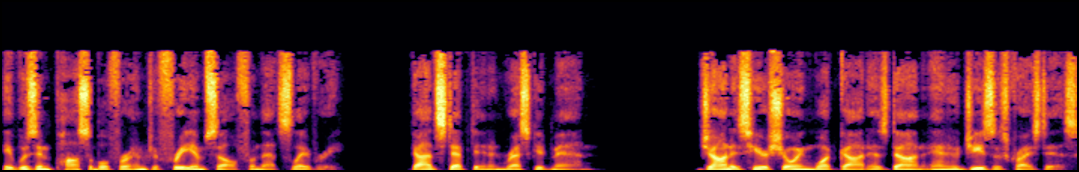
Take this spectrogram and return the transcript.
it was impossible for him to free himself from that slavery. God stepped in and rescued man. John is here showing what God has done and who Jesus Christ is.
